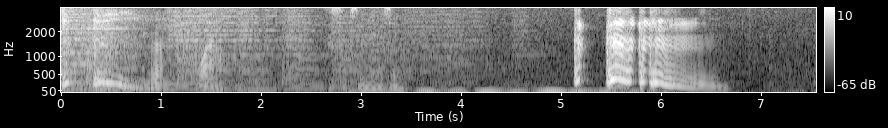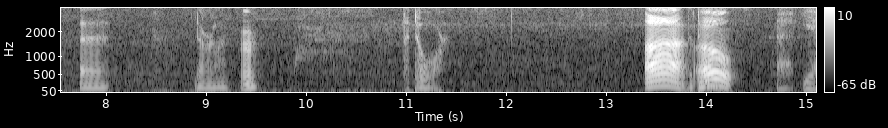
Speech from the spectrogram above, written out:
oh, wow. Uh, darling? Huh? The door. Ah, The door. oh. Uh, yeah.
